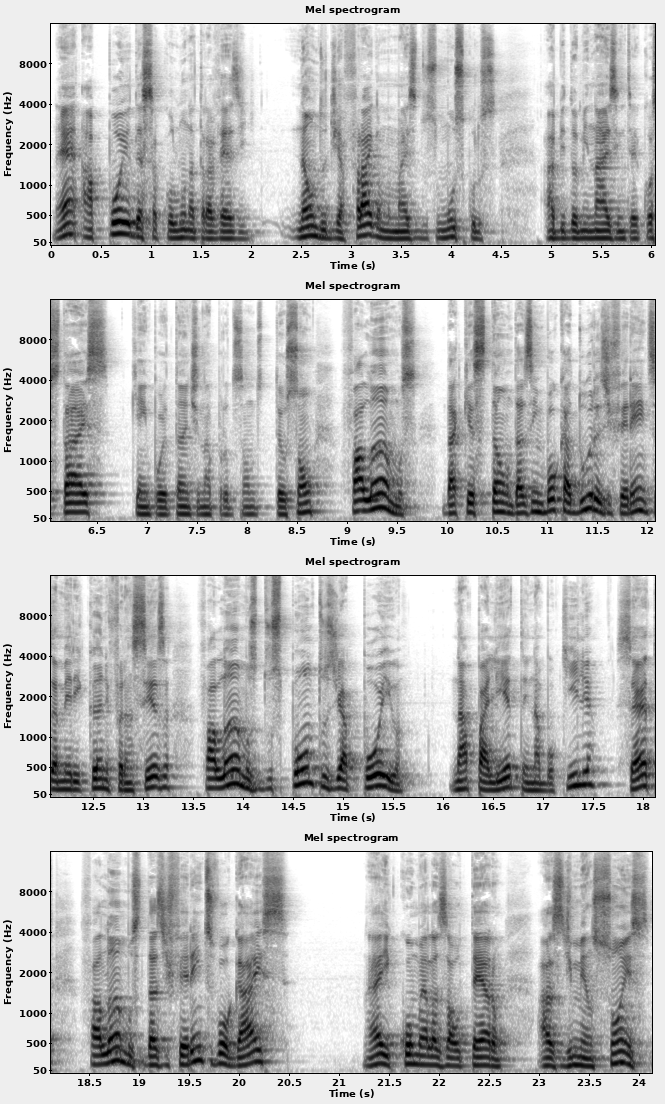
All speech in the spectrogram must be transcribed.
né? apoio dessa coluna através de não do diafragma, mas dos músculos abdominais intercostais, que é importante na produção do teu som. Falamos da questão das embocaduras diferentes, americana e francesa. Falamos dos pontos de apoio na palheta e na boquilha, certo? Falamos das diferentes vogais né, e como elas alteram as dimensões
